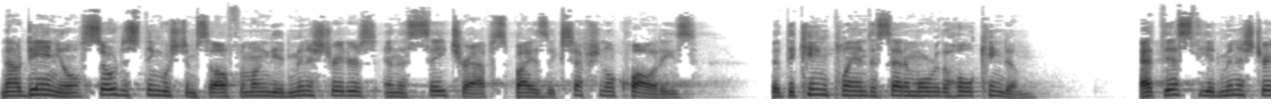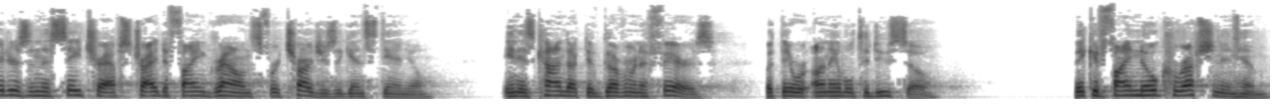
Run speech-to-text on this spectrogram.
Now, Daniel so distinguished himself among the administrators and the satraps by his exceptional qualities that the king planned to set him over the whole kingdom. At this, the administrators and the satraps tried to find grounds for charges against Daniel in his conduct of government affairs, but they were unable to do so. They could find no corruption in him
